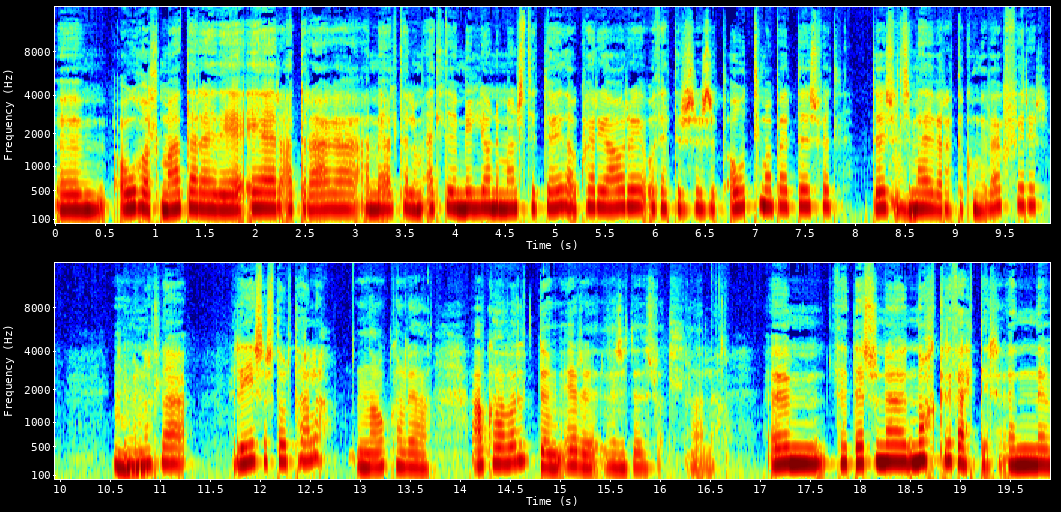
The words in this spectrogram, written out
um, óholt mataræði er að draga að meðaltala um 11 miljónir manns til döð á hverju ári og þetta er sérstaklega ótímabæri döðsfell döðsfell mm. sem hefði verið hægt að koma í veg fyrir sem mm. er mhm. náttúrulega risastór tala Nákvæmlega, af hvaða völdum eru þessi döðsfell aðalega? Um, þetta er svona nokkri þættir en um,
